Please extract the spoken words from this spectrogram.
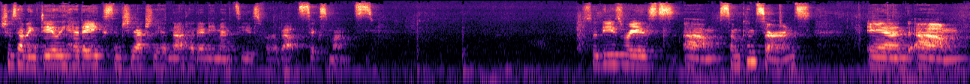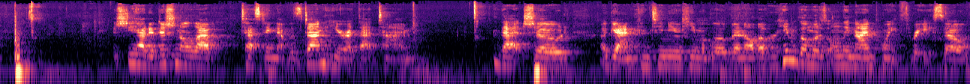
She was having daily headaches, and she actually had not had any menses for about six months. So these raised um, some concerns, and um, she had additional lab testing that was done here at that time that showed again continued hemoglobin although her hemoglobin was only 9.3 so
